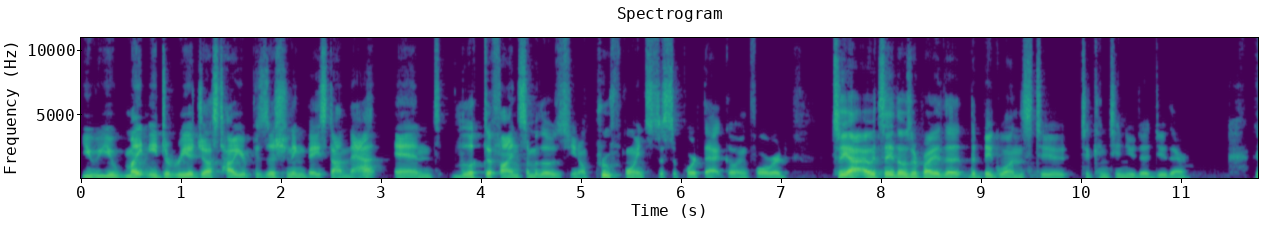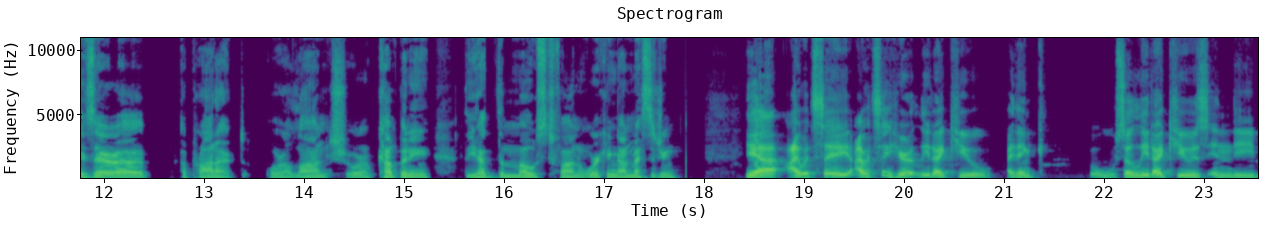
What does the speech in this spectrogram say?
you you might need to readjust how you're positioning based on that and look to find some of those you know proof points to support that going forward. So yeah i would say those are probably the the big ones to to continue to do there. Is there a a product or a launch or a company that you had the most fun working on messaging? Yeah, I would say I would say here at LeadIQ, I think so LeadIQ is in the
